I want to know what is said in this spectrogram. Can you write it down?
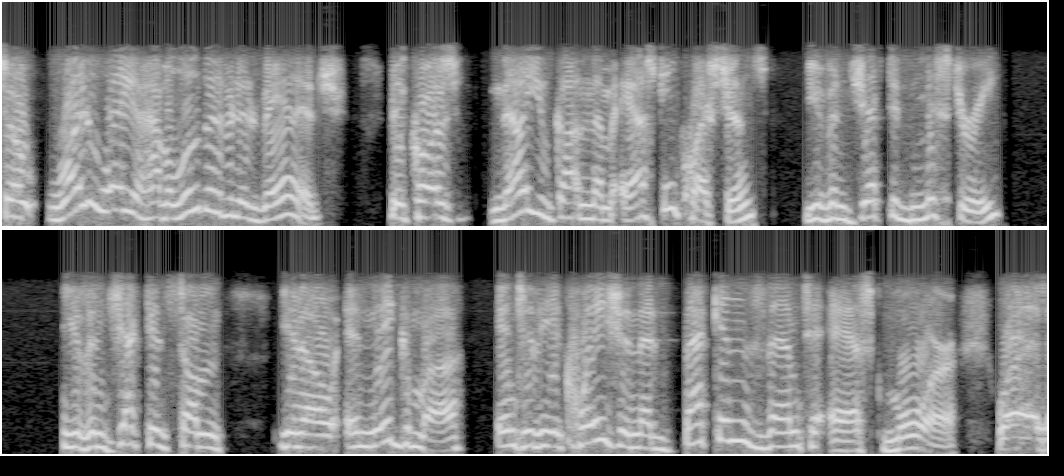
So right away, you have a little bit of an advantage because now you've gotten them asking questions. You've injected mystery. You've injected some, you know, enigma into the equation that beckons them to ask more. Whereas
